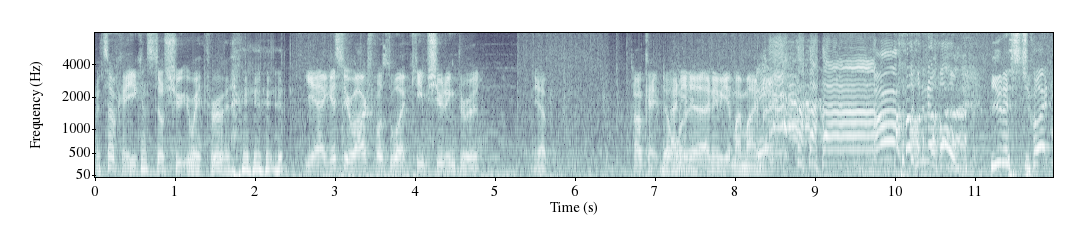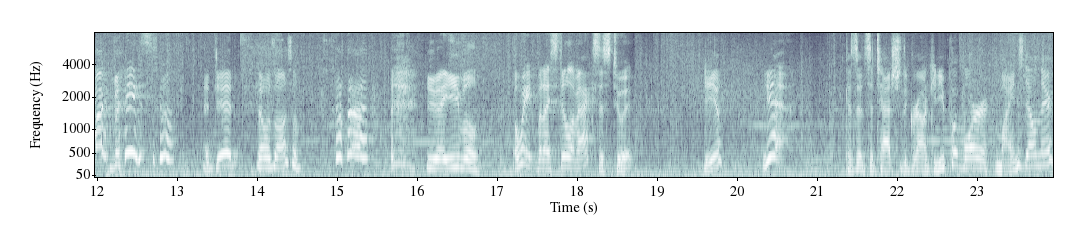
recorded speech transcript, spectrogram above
It's okay. You can still shoot your way through it. yeah, I guess you are supposed to what? Keep shooting through it. Yep. Okay. Don't I need worry. to. I need to get my mind back. oh no! You destroyed my base. I did. That was awesome. You're evil. Oh wait, but I still have access to it. Do you? Yeah. Because it's attached to the ground. Can you put more mines down there?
